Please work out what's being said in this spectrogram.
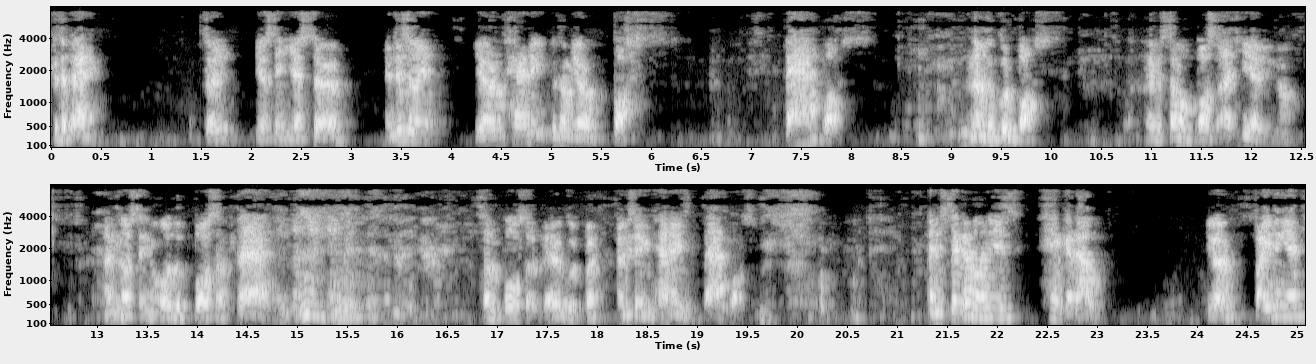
to the panic. So you're saying, yes, sir. And this way, your panic become your boss. Bad boss. Not the good boss. Maybe some of boss are here, you know. I'm not saying all the boss are bad. You know. Some boss are very good, but I'm saying panic is bad boss. And second one is take it out. You are fighting it.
